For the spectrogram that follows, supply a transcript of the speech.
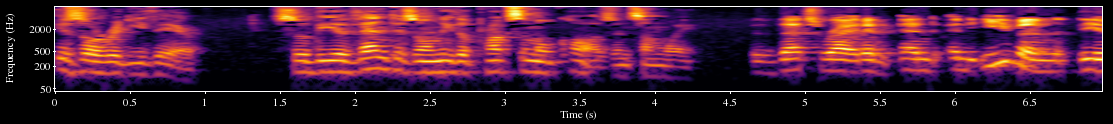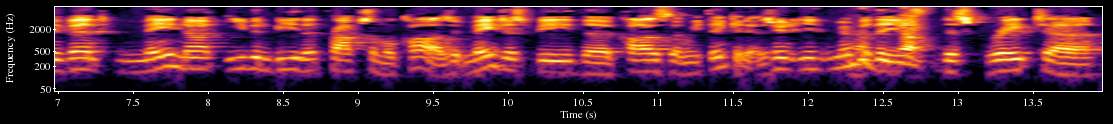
is already there. So the event is only the proximal cause in some way. That's right. And, and, and even the event may not even be the proximal cause. It may just be the cause that we think it is. You, you remember the, this great, uh,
